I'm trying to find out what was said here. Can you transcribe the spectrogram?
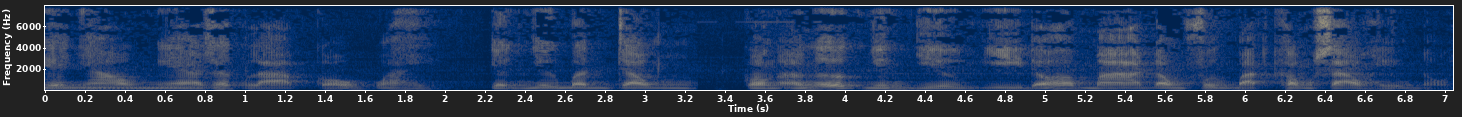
với nhau nghe rất là cổ quái, chừng như bên trong còn ẩn ước những điều gì đó mà Đông Phương Bạch không sao hiểu nổi.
